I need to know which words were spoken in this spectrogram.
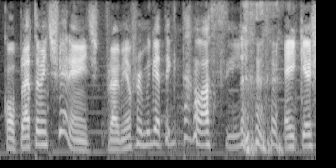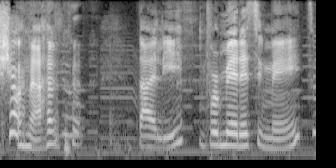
completamente diferente. Pra mim, a formiga tem que estar tá lá sim, é inquestionável tá ali por merecimento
